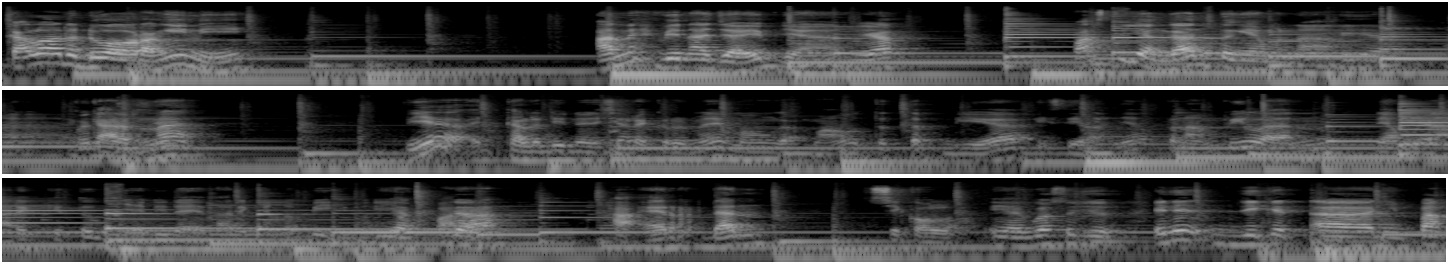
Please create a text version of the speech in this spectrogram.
kalau ada dua orang ini aneh bin ajaibnya Yap, pasti yang ganteng yang menang. iya. Nah, karena dia kalau di Indonesia rekrutmennya mau nggak mau tetap dia istilahnya penampilan yang menarik itu menjadi daya tarik yang lebih Iya, untuk para HR dan psikolog. Iya, gue setuju. Ini dikit eh, nyimpang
